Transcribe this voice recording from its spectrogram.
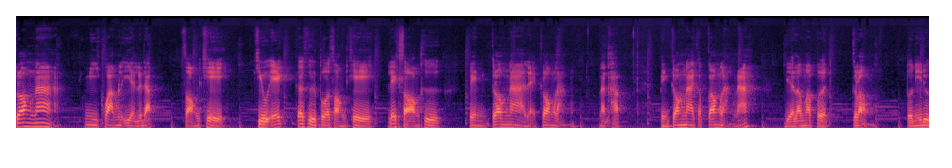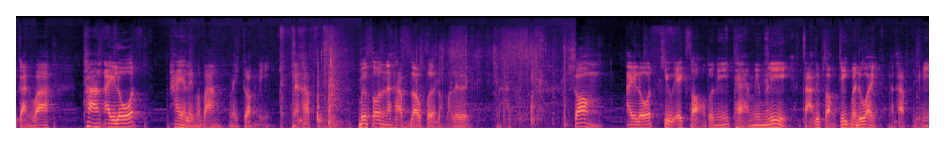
กล้องหน้ามีความละเอียดระดับ 2K QX ก็คือตัว 2K เลข 2 คือเป็นกล้องหน้าและกล้องหลังนะครับ เป็นกล้องหน้ากับกล้องหลังนะ เดี๋ยวเรามาเปิดกล่อง ตัวนี้ดูกันว่าทาง i r o ให้อะไรมาบ้างในกล่องนี้นะครับ เบื้องต้นนะครับ เราเปิดออกมาเลยนะครับกล้อง i r o d QX2 ตัวนี้แถม Memory 32 g b มาด้วยนะครับอยู่นี่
